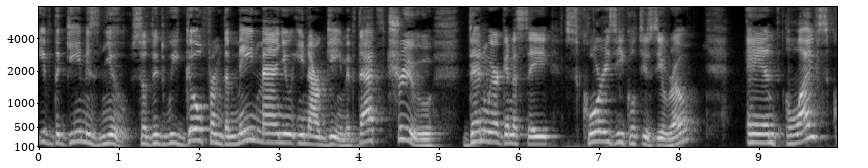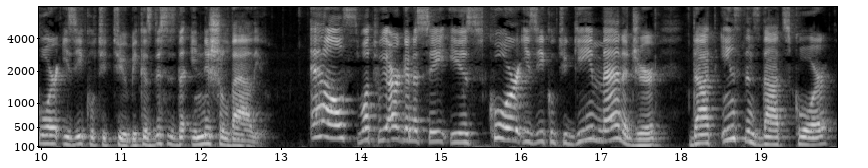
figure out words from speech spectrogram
if the game is new. So did we go from the main menu in our game? If that's true, then we're gonna say score is equal to zero and life score is equal to 2 because this is the initial value. Else, what we are gonna say is score is equal to game manager dot instance dot score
